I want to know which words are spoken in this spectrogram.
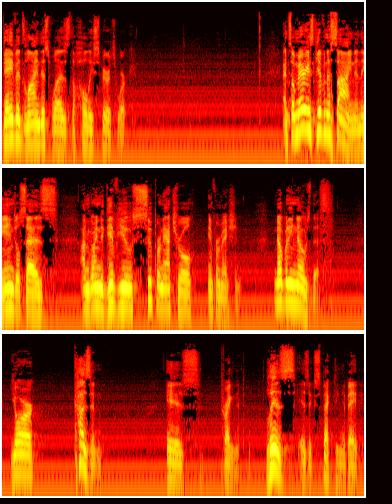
David's line, this was the Holy Spirit's work. And so Mary is given a sign, and the angel says, I'm going to give you supernatural information. Nobody knows this. Your cousin is pregnant. Liz is expecting a baby.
